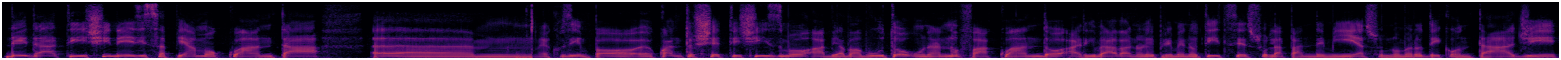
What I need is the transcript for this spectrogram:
dei dati cinesi, sappiamo quanta ehm, così un po' eh, quanto scetticismo abbiamo avuto un anno fa quando arrivavano le prime notizie sulla pandemia, sul numero dei contagi,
